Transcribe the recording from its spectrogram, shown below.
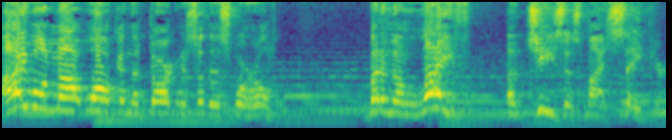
I will not walk in the darkness of this world but in the life of Jesus, my Savior.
